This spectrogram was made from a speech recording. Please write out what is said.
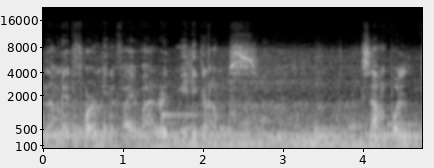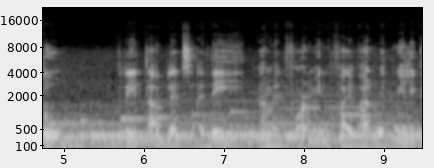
na metformin 500 mg. Example 2. 3 tablets a day na metformin 500 mg.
